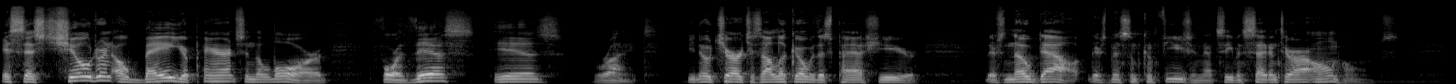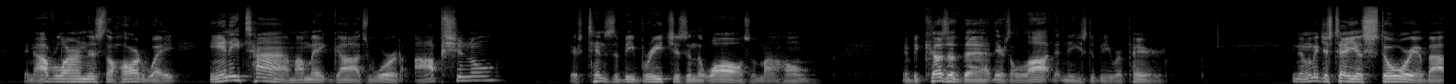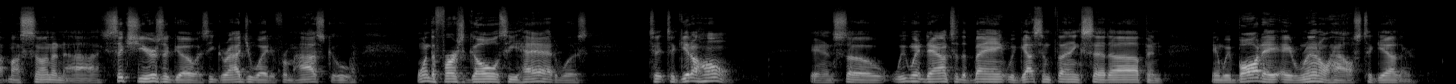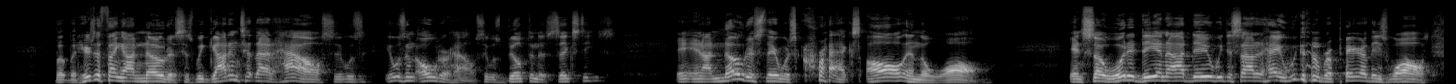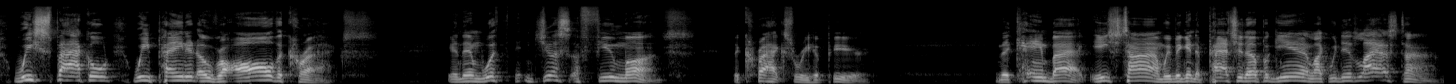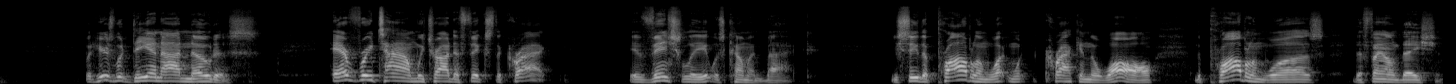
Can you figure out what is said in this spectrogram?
It says, Children, obey your parents in the Lord, for this is right. You know, church, as I look over this past year, there's no doubt there's been some confusion that's even set into our own homes. And I've learned this the hard way. Anytime I make God's word optional, there tends to be breaches in the walls of my home. And because of that, there's a lot that needs to be repaired. You know, let me just tell you a story about my son and I. Six years ago, as he graduated from high school, one of the first goals he had was to, to get a home. And so we went down to the bank, we got some things set up, and, and we bought a, a rental house together. But, but here's the thing I noticed as we got into that house, it was, it was an older house. It was built in the 60s. And, and I noticed there was cracks all in the wall. And so, what did Dee and I do? We decided, hey, we're going to repair these walls. We spackled, we painted over all the cracks. And then, within just a few months, the cracks reappeared. And they came back. Each time we began to patch it up again like we did last time. But here's what Dee and I noticed every time we tried to fix the crack, eventually it was coming back. You see, the problem wasn't cracking the wall, the problem was the foundation.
